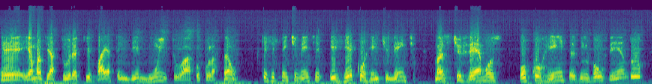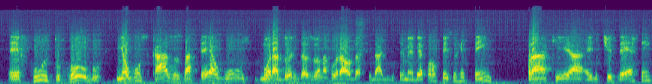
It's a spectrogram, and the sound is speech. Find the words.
É, é uma viatura que vai atender muito a população, porque recentemente e recorrentemente nós tivemos ocorrências envolvendo é, furto, roubo, em alguns casos até alguns moradores da zona rural da cidade de Tremembé foram feitos recém para que a, eles tivessem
